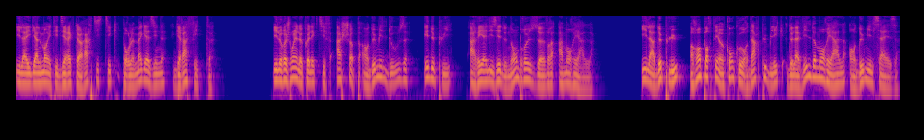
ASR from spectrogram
Il a également été directeur artistique pour le magazine Graphite. Il rejoint le collectif Ashop en 2012 et depuis, a réalisé de nombreuses œuvres à Montréal. Il a de plus remporté un concours d'art public de la ville de Montréal en 2016.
